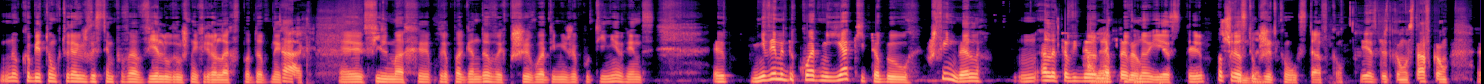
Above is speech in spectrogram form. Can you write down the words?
no, kobietą, która już występowała w wielu różnych rolach w podobnych tak. E, filmach propagandowych przy Władimirze Putinie, więc y, nie wiemy dokładnie, jaki to był szwindel, ale to wideo ale na pewno był? jest y, po prostu brzydką ustawką. Jest brzydką ustawką. Y,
